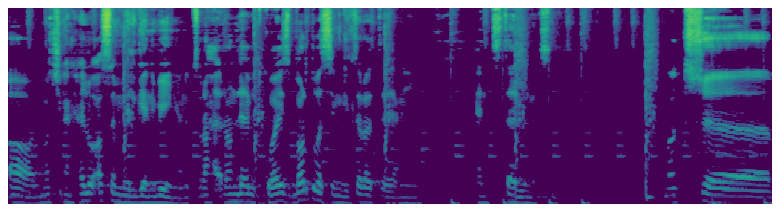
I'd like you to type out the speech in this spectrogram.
آه الماتش كان حلو أصلا من الجانبين. يعني بصراحة إيران لعبت كويس برضو بس إنجلترا يعني كانت تستاهل المكسب. ماتش آه،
